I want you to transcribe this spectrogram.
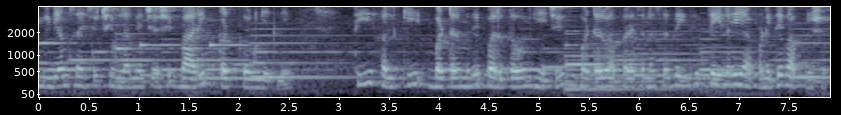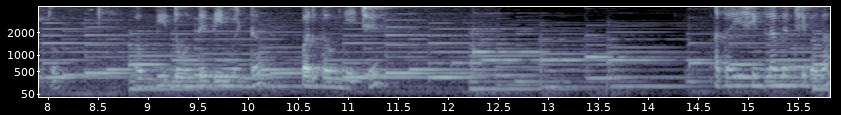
मीडियम साईजची शिमला मिरची अशी बारीक कट करून घेतली. ती हलकी बटरमध्ये परतवून घ्यायची. बटर वापरायचं नसेल तर इथे तेलही आपण इथे वापरू शकतो. अगदी दोन ते तीन मिनटं परतवून घ्यायचे. आता ही शिमला मिरची बघा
